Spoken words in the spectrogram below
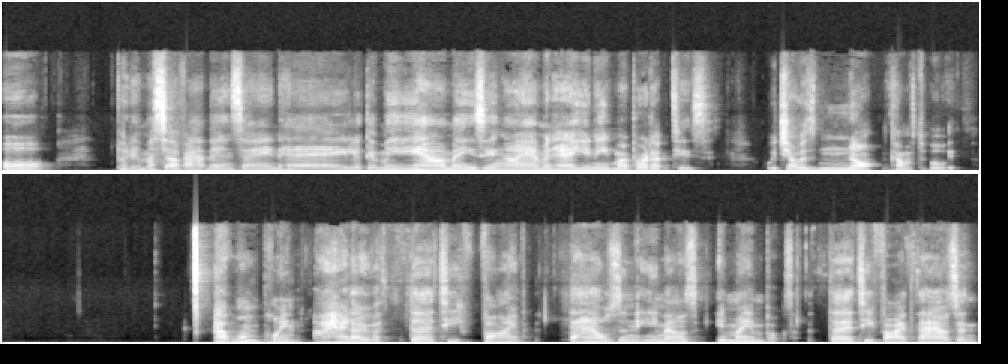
or putting myself out there and saying, hey, look at me, how amazing I am, and how unique my product is, which I was not comfortable with. At one point, I had over 35,000 emails in my inbox. 35,000.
